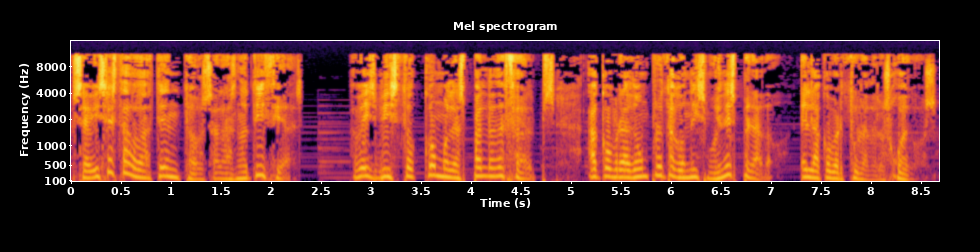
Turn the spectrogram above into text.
Si habéis estado atentos a las noticias, habéis visto cómo la espalda de Phelps ha cobrado un protagonismo inesperado en la cobertura de los Juegos.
